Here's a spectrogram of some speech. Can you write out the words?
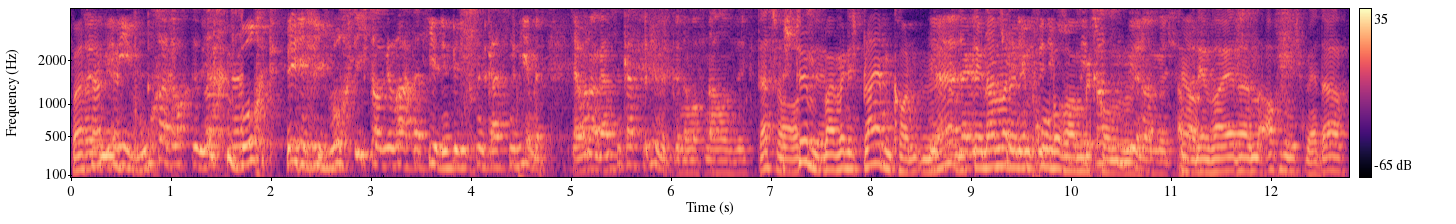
Was Weil haben mir wir? die Wucher doch gesagt hat. Wuchtig. Die Wuchtig doch gesagt hat, hier, nimm wenigstens einen Kasten Bier mit. Der hat noch einen ganzen Kasten Bier mitgenommen auf dem Nachhauseweg. Das war Stimmt, schön. weil wir nicht bleiben konnten. Ne? Ja, Den gesagt, haben wir dann im Proberaum getrunken. Aber der war ja dann auch nicht mehr da.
